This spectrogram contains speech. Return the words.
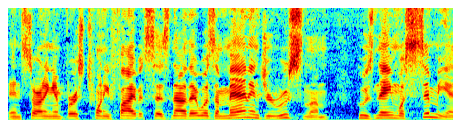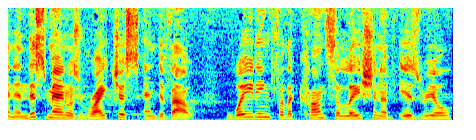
And starting in verse 25, it says, Now there was a man in Jerusalem whose name was Simeon. And this man was righteous and devout, waiting for the consolation of Israel,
